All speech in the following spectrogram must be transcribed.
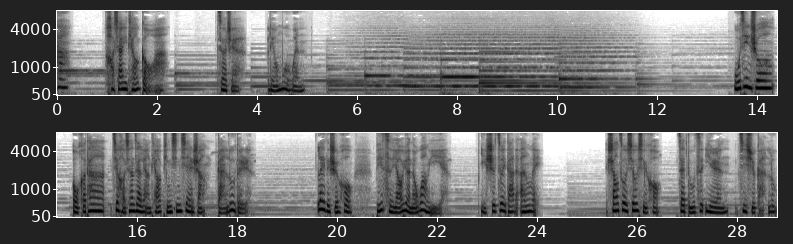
他，好像一条狗啊。作者：刘墨文。吴静说：“我和他就好像在两条平行线上赶路的人。累的时候，彼此遥远的望一眼，已是最大的安慰。稍作休息后，再独自一人继续赶路。”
